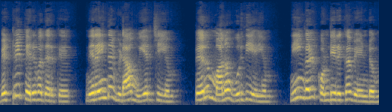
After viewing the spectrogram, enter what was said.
வெற்றி பெறுவதற்கு நிறைந்த விடா முயற்சியும் பெரும் மன உறுதியையும் நீங்கள் கொண்டிருக்க வேண்டும்.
